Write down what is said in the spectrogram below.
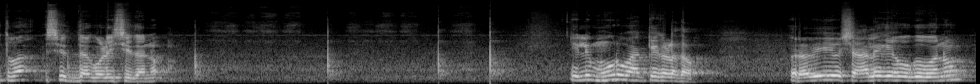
ಅಥವಾ ಸಿದ್ಧಗೊಳಿಸಿದನು. ಇಲ್ಲಿ ಮೂರು ವಾಕ್ಯಗಳದಾವೆ. ರವಿಯು ಶಾಲೆಗೆ ಹೋಗುವನು,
